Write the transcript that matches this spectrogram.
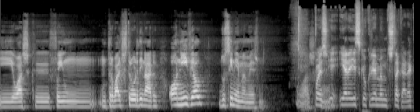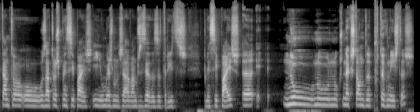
e eu acho que foi um, um trabalho extraordinário, ao nível do cinema mesmo. pois, que... e, era isso que eu queria mesmo destacar: é que tanto os atores principais e o mesmo já vamos dizer das atrizes principais, uh, no, no, no, na questão de protagonistas,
